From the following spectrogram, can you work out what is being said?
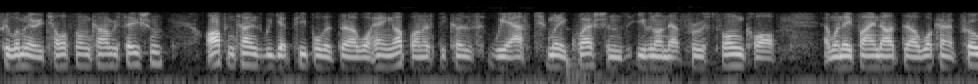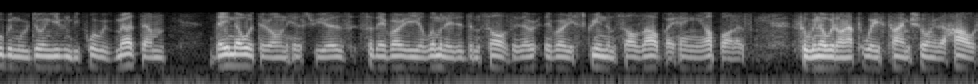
preliminary telephone conversation, oftentimes we get people that uh, will hang up on us because we ask too many questions even on that first phone call. And when they find out uh, what kind of probing we're doing even before we've met them, they know what their own history is, so they've already eliminated themselves. They've already screened themselves out by hanging up on us, so we know we don't have to waste time showing the house.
